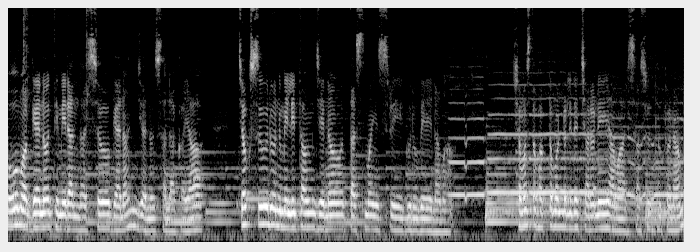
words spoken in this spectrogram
ওম অজ্ঞান তিমিরান্ধস্য জ্ঞানাঞ্জন শলাকয়া চক্ষুরুন্মিলিতং যেন তস্মৈ শ্রী গুরুবে নমঃ সমস্ত ভক্তমণ্ডলীদের চরণে আমার সশ্রদ্ধ প্রণাম।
